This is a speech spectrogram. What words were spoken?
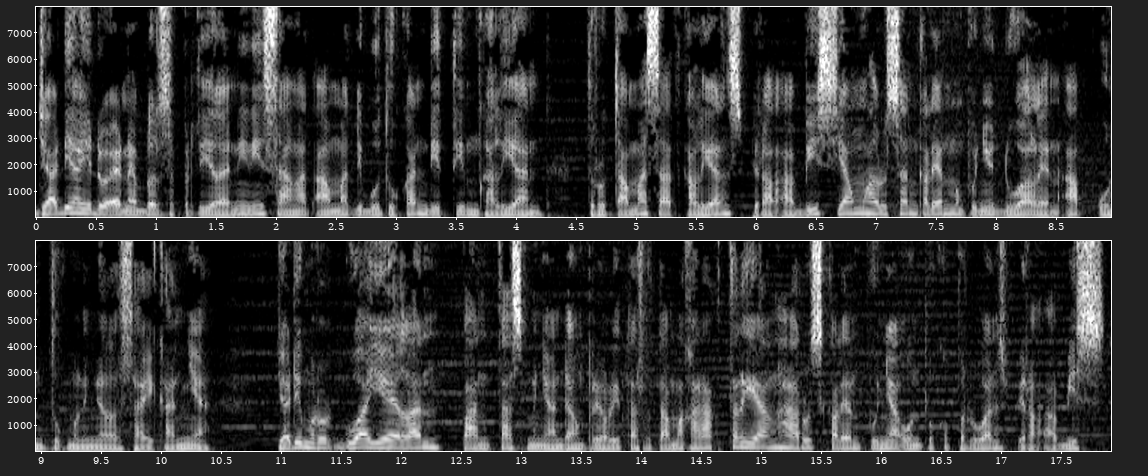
Jadi Hydro Enabler seperti Yelan ini sangat amat dibutuhkan di tim kalian terutama saat kalian spiral abis yang mengharuskan kalian mempunyai dua line up untuk menyelesaikannya. Jadi menurut gua Yelan pantas menyandang prioritas utama karakter yang harus kalian punya untuk keperluan spiral abis.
